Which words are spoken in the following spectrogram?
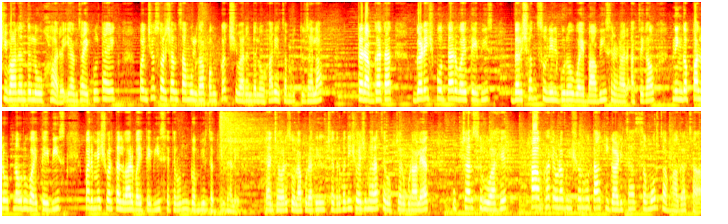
शिवानंद लोहार यांचा एकुलता एक पंचवीस वर्षांचा मुलगा पंकज शिवानंद लोहार याचा मृत्यू झाला. तर अपघातात गणेश पोद्दार वय तेवीस दर्शन सुनील गुरव वय बावीस राहणार आचेगाव. निंगप्पा लोटनवरू वय तेवीस परमेश्वर तलवार वय तेवीस हे तरुण गंभीर जखमी झाले. त्यांच्यावर सोलापुरातील छत्रपती शिवाजी महाराज सर्वोपचार रुग्णालयात उपचार सुरू आहेत. हा अपघात एवढा भीषण होता की गाडीचा समोरचा भागाचा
